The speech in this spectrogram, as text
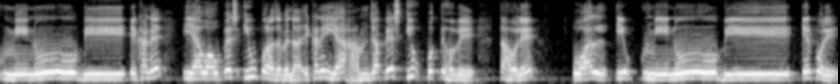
মিনু বি। এখানে ইয়া ওয়াউ পেশ ইউ পড়া যাবে না। এখানে ইয়া হামজা পেশ ইউ পড়তে হবে। তাহলে, ওয়াল ইউ মিনু বি। এরপরে,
